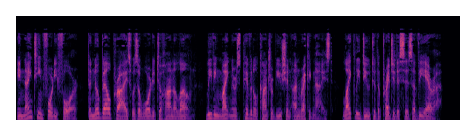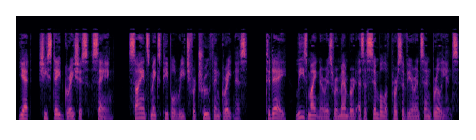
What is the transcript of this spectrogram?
In 1944, the Nobel Prize was awarded to Hahn alone, leaving Meitner's pivotal contribution unrecognized, likely due to the prejudices of the era. Yet, she stayed gracious, saying, Science makes people reach for truth and greatness. Today, Lise Meitner is remembered as a symbol of perseverance and brilliance,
